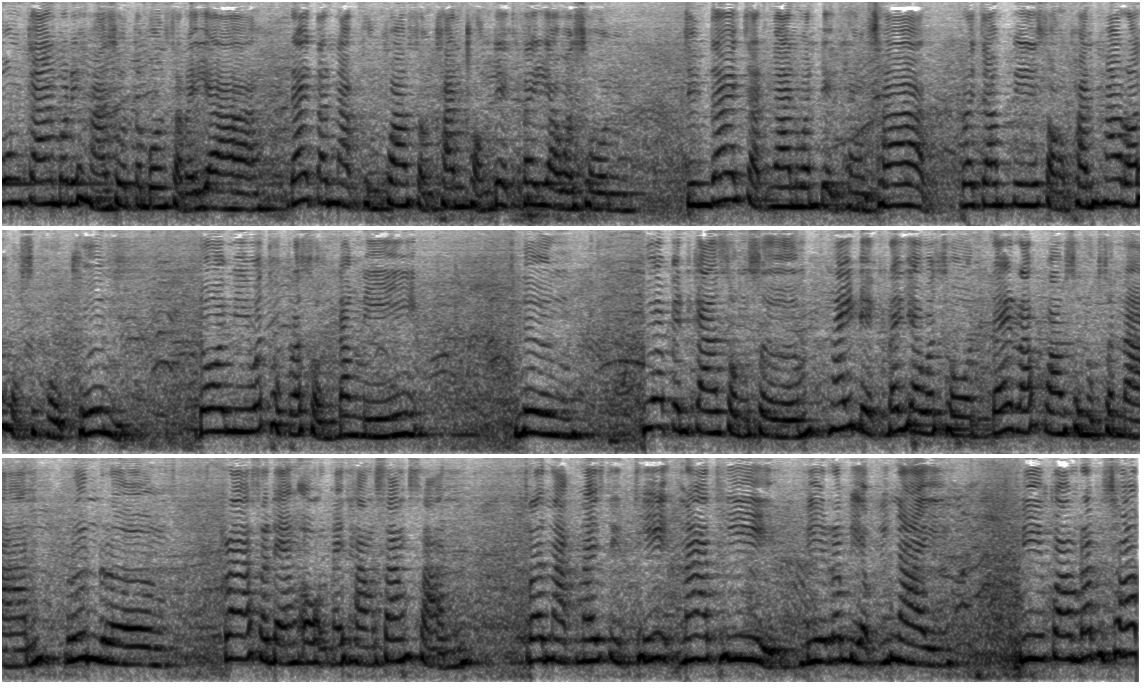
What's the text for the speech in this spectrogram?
องค์การบริหารส่วนตำบลสารยา ได้ตระหนักถึงความสำคัญของเด็กและเยาวชน จึงได้จัดงานวันเด็กแห่งชาติ ประจำปี 2566 ขึ้น โดยมีวัตถุประสงค์ดังนี้ 1. เพื่อเป็นการส่งเสริมให้เด็กและเยาวชนได้รับความสนุกสนาน รื่นเริง กล้าแสดงออกในทางสร้างสรรค์ ตระหนักในสิทธิหน้าที่ มีระเบียบวินัย มีความรับผิดชอบ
